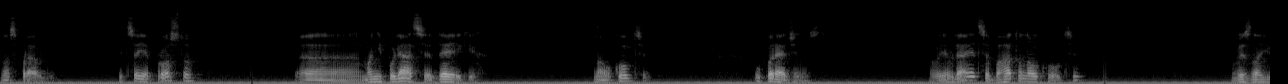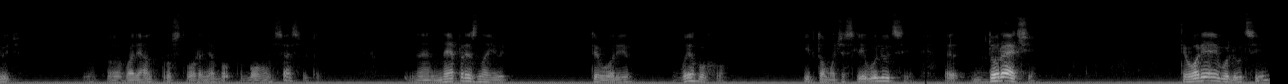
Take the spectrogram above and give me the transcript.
насправді. І це є просто е, маніпуляція деяких науковців, упередженість. Виявляється, багато науковців визнають е, варіант про створення Богом Всесвіту. Не, не признають теорію вибуху, і в тому числі еволюції. Е, До речі, теорія еволюції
